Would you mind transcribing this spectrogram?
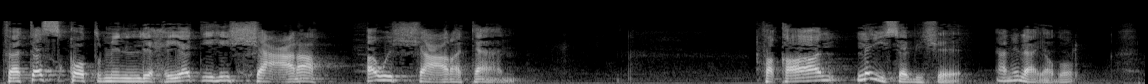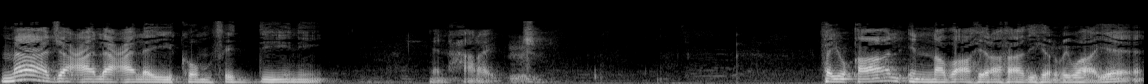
فتسقط من لحيته الشعرة أو الشعرتان. فقال ليس بشيء يعني لا يضر. ما جعل عليكم في الدين من حرج. فيقال إن ظاهر هذه الرواية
